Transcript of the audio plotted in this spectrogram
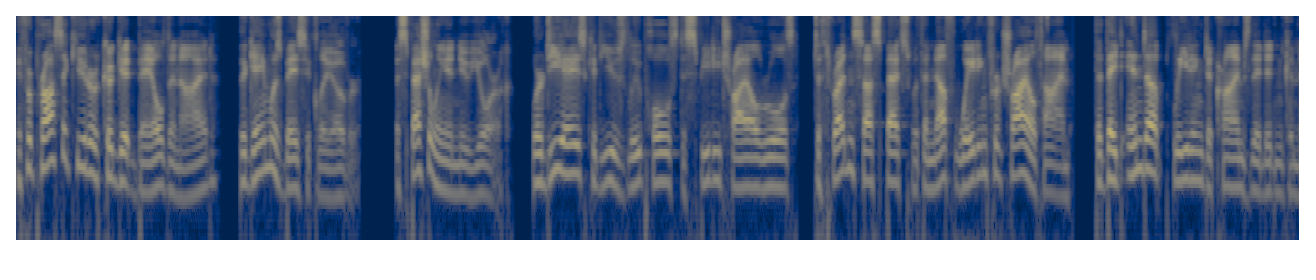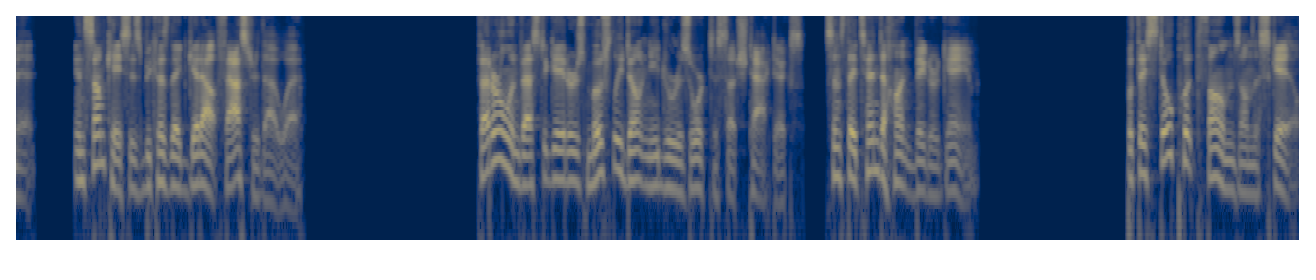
If a prosecutor could get bail denied, the game was basically over, especially in New York, where DAs could use loopholes to speedy trial rules to threaten suspects with enough waiting for trial time that they'd end up pleading to crimes they didn't commit in some cases because they'd get out faster that way. Federal investigators mostly don't need to resort to such tactics, since they tend to hunt bigger game. But they still put thumbs on the scale.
